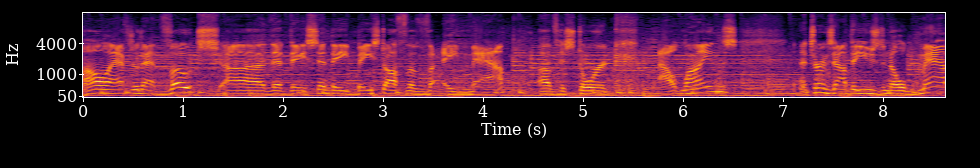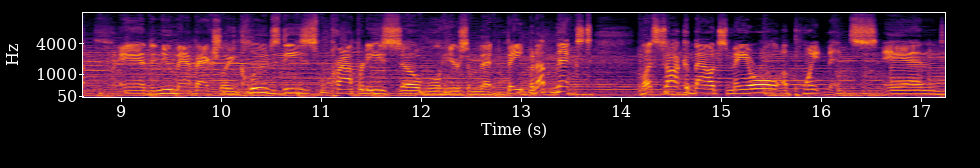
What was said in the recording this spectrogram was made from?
Well, after that vote uh, that they said they based off of a map of historic outlines, it turns out they used an old map, and a new map actually includes these properties, so we'll hear some of that debate. But up next, let's talk about mayoral appointments. And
